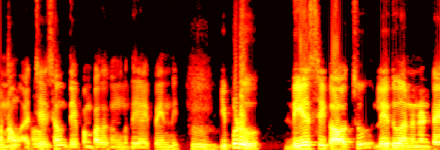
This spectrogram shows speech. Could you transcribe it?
ఉన్నాం అది. చేసాం దీపం పథకం అయిపోయింది. ఇప్పుడు డిఎస్సి కావచ్చు లేదు అని అంటే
